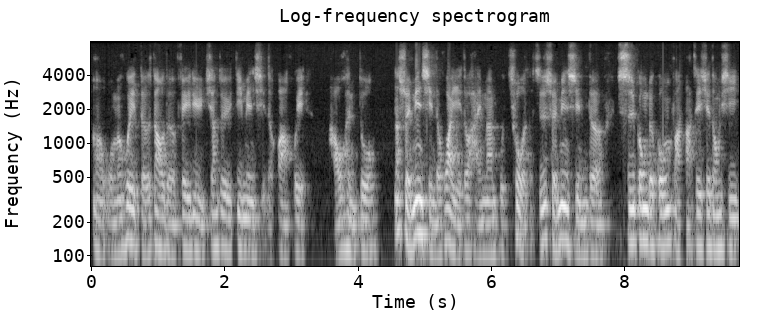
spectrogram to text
啊，我们会得到的费率相对于地面型的话会好很多。那水面型的话也都还蛮不错的，只是水面型的施工的工法这些东西，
